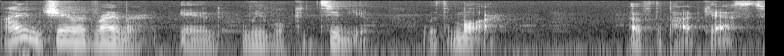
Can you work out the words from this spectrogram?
I am Jared Reimer, and we will continue with more of the podcast.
